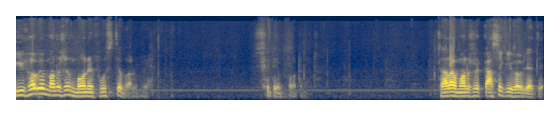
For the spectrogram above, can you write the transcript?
কীভাবে মানুষের মনে পুষতে পারবে? সেটা ইম্পর্ট্যান্ট তারা মানুষের কাছে কীভাবে যেতে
